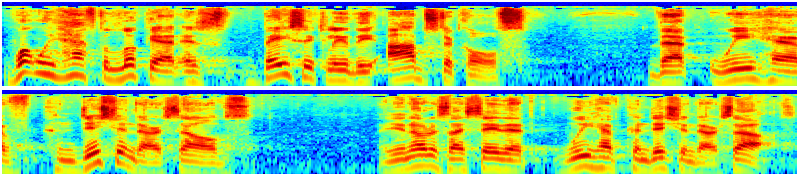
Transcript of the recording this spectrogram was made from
what we have to look at is basically the obstacles that we have conditioned ourselves. And you notice I say that we have conditioned ourselves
